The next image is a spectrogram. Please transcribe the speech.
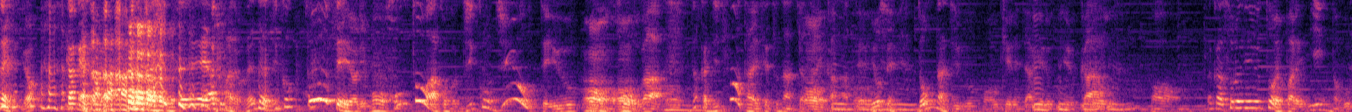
えですよ。考えですよ。えーあくまでもね、だから自己肯定よりも、本当はこの自己需要っていう方が、なんか実は大切なんじゃないかなって、要するにどんな自分も受け入れてあげるっていうか。うんだからそれで言うとやっぱり陰の部分、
